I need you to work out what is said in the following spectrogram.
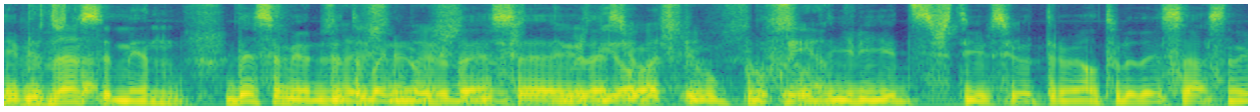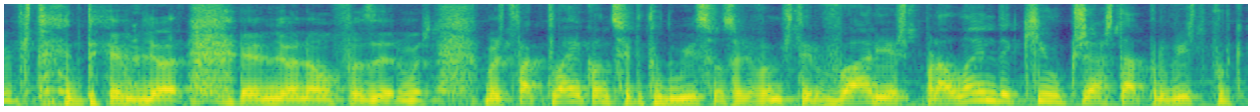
em vez mas dança estar, menos. Dança menos, mas, eu também não. Mas, eu dança, mas, eu, dança, eu acho que o professor iria desistir se eu a determinada altura dançasse, não é? portanto é melhor, é melhor não o fazer, mas, mas de facto vai acontecer tudo isso, ou seja, vamos ter várias, para além daquilo que já está previsto, porque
